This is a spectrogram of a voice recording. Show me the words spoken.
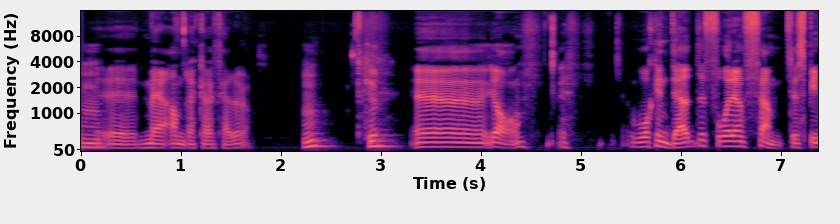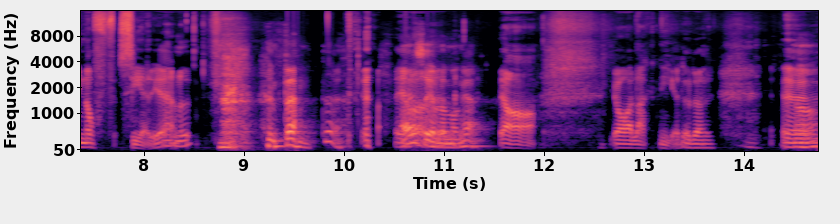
Mm. eh, med andra karaktärer. Mm. Kul. Eh, ja, Walking Dead får en femte spin-off-serie här nu. En femte? Är det så jävla många? Ja, jag har lagt ner det där. Eh, Ja.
